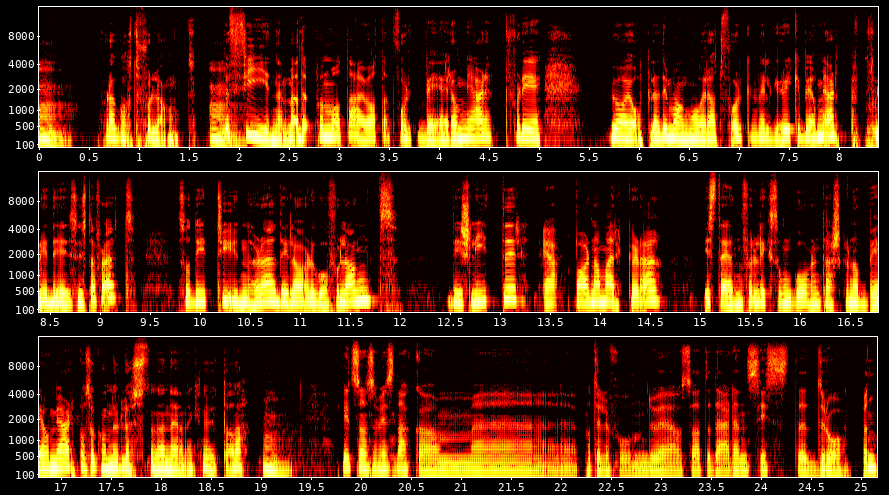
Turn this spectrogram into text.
Mm. For det har gått for langt. Det fine med det på en måte er jo at folk ber om hjelp. fordi hun har jo opplevd i mange år at folk velger å ikke be om hjelp fordi de syns det er flaut. Så de tyner det, de lar det gå for langt. De sliter. Ja. Barna merker det. Istedenfor å liksom gå over den terskelen og be om hjelp, og så kan du løsne den ene knuta. da. Mm. Litt sånn som vi snakka om eh, på telefonen, du er også, at det er den siste dråpen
